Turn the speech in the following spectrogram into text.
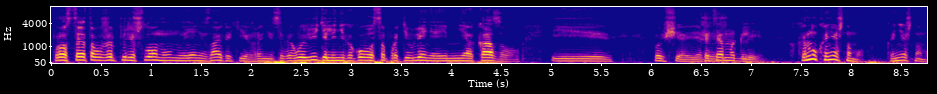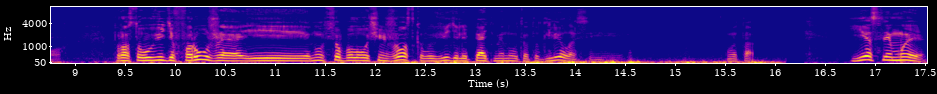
Просто это уже перешло, ну, я не знаю, какие границы. Как вы видели, никакого сопротивления им не оказывал. И вообще, я же- Хотя могли. ну, конечно, мог, конечно, мог. Просто увидев оружие, и, ну, все было очень жестко, вы видели, 5 минут это длилось, и вот так. Если мы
